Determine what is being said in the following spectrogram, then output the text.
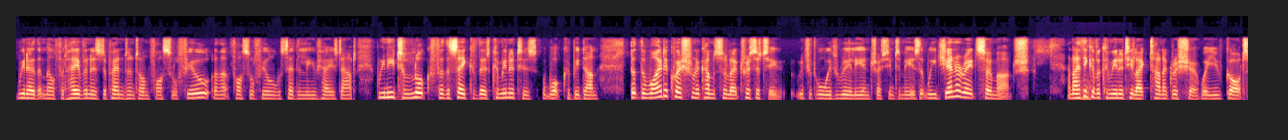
We know that Milford Haven is dependent on fossil fuel and that fossil fuel will steadily phased out. We need to look for the sake of those communities at what could be done. But the wider question when it comes to electricity, which is always really interesting to me is that we generate so much. And I think of a community like Tanygrisiau, where you've got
